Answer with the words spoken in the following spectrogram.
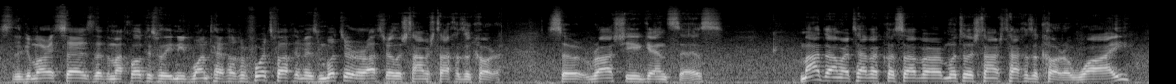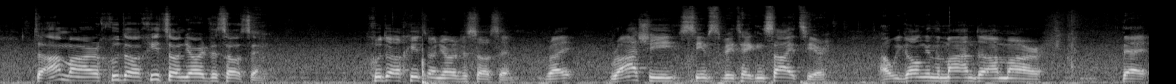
So the Gemara says that the machlokas whether you need one tefach or four tefachim is mutter or asr l'shtamish tachazakora. So Rashi again says, Ma damar tefach kosavar mutter l'shtamish tachazakora. Why? The amar chudo achitzon yard v'sosim. Chudo achitzon yard v'sosim. Right? Rashi seems to be taking sides here. Are we going in the Ma'anda Amar that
